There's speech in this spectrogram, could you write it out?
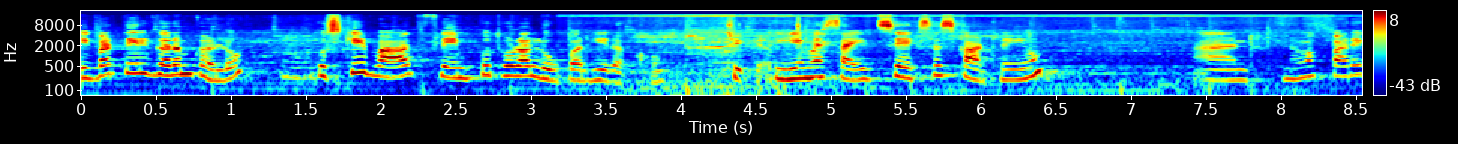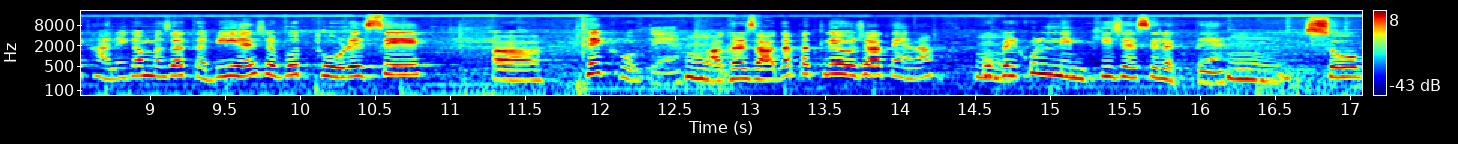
एक बार तेल गर्म कर लो उसके बाद फ्लेम को थोड़ा लो पर ही रखो। ठीक है। ये मैं साइड से एक्सेस काट रही हूँ। एंड नमक पारे खाने का मज़ा तभी है जब वो थोड़े से थिक होते हैं। अगर ज़्यादा पतले हो जाते हैं ना वो बिल्कुल निमकी जैसे लगते हैं। So so,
